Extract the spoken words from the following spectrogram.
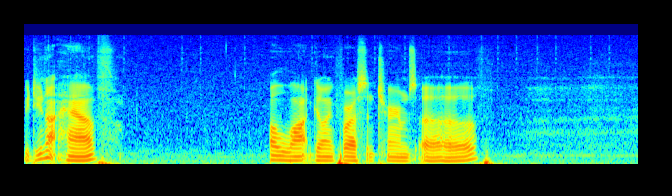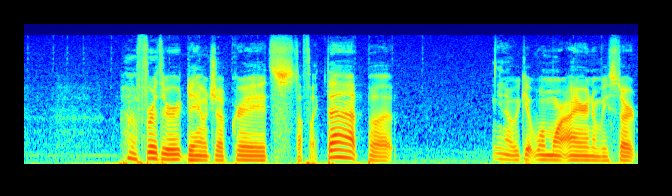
We do not have a lot going for us in terms of uh, further damage upgrades, stuff like that, but you know, we get one more iron and we start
